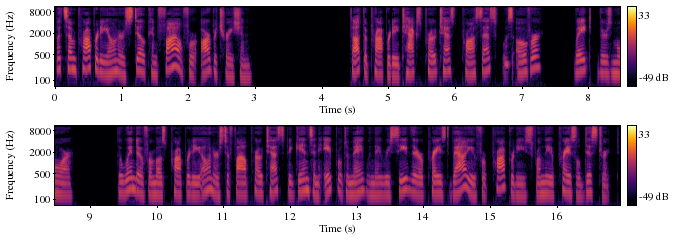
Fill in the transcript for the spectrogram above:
but some property owners still can file for arbitration. Thought the property tax protest process was over? Wait, there's more. The window for most property owners to file protests begins in April to May when they receive their appraised value for properties from the appraisal district.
